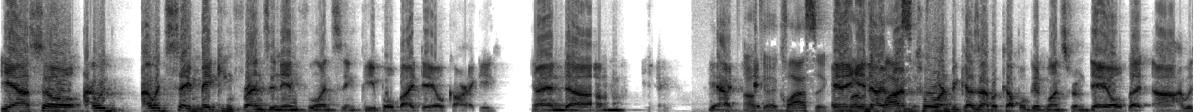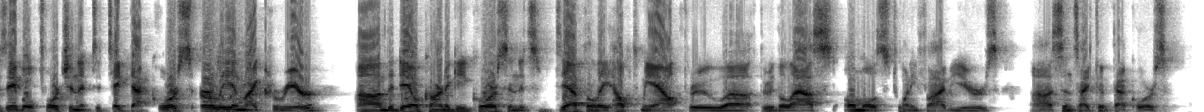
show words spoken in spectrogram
Yeah, so I would I would say "Making Friends and Influencing People" by Dale Carnegie, and um, yeah, okay, classic. And, and I, am torn because I have a couple good ones from Dale, but uh, I was able, fortunate to take that course early in my career, um, the Dale Carnegie course, and it's definitely helped me out through uh, through the last almost 25 years uh, since I took that course.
